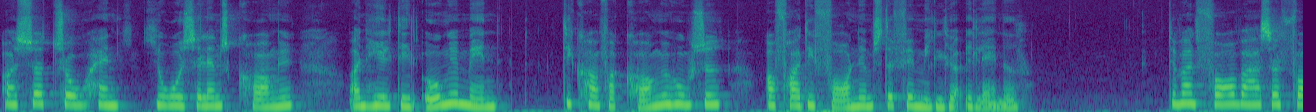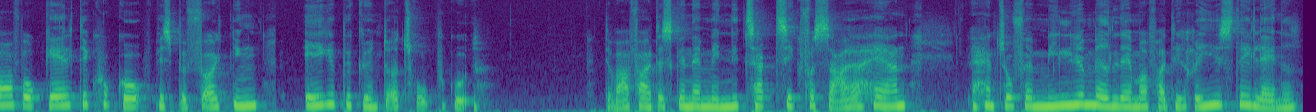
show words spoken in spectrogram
Og så tog han Jerusalems konge og en hel del unge mænd. De kom fra kongehuset og fra de fornemmeste familier i landet. Det var en forvarsel for, hvor galt det kunne gå, hvis befolkningen ikke begyndte at tro på Gud. Det var faktisk en almindelig taktik for sejrherren, at han tog familiemedlemmer fra de rigeste i landet.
